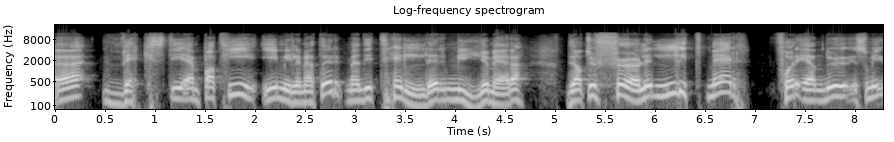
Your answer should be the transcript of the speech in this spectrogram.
eh, vekst i empati i millimeter, men de teller mye mer. Det at du føler litt mer for en du som i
